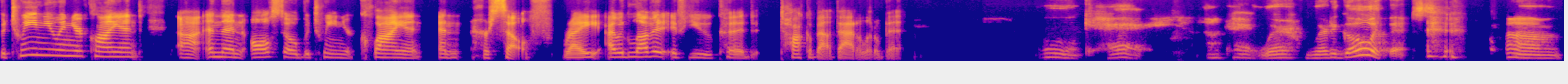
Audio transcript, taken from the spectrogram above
between you and your client uh, and then also between your client and herself right? I would love it if you could talk about that a little bit. Okay okay, where where to go with this? um,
